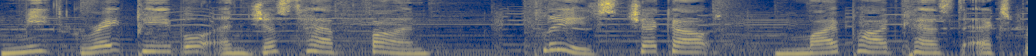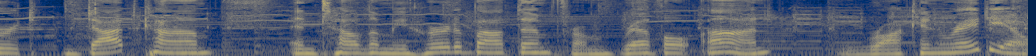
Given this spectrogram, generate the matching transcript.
meet great people, and just have fun, please check out mypodcastexpert.com and tell them you heard about them from Revel on Rockin' Radio.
